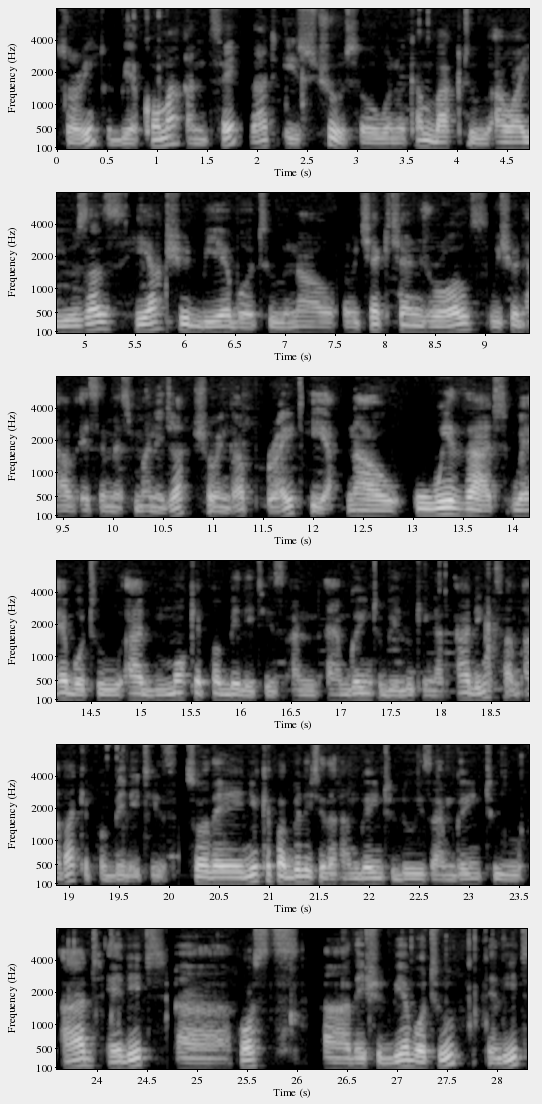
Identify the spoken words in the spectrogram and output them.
sorry, it would be a comma and say that is true. So when we come back to our users here, we should be able to now, when we check change roles, we should have SMS manager showing up right here. Now with that, we're able to add more capabilities and I'm going to be looking at adding some other capabilities. So the new capability that I'm going to do is I'm going to add, edit, uh, posts, uh, they should be able to delete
